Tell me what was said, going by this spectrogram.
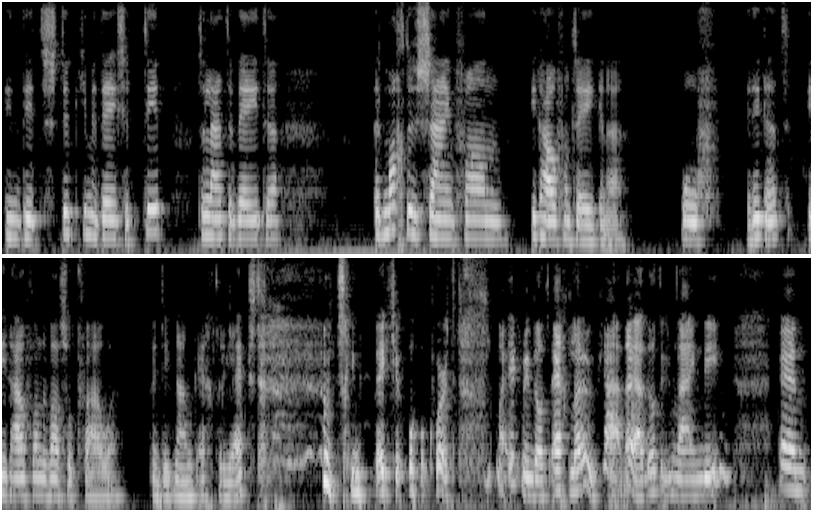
in dit stukje met deze tip te laten weten. Het mag dus zijn van ik hou van tekenen. Of weet ik het, ik hou van de was opvouwen. Vind ik namelijk echt relaxed. Misschien een beetje awkward. Maar ik vind dat echt leuk. Ja, nou ja, dat is mijn ding. En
